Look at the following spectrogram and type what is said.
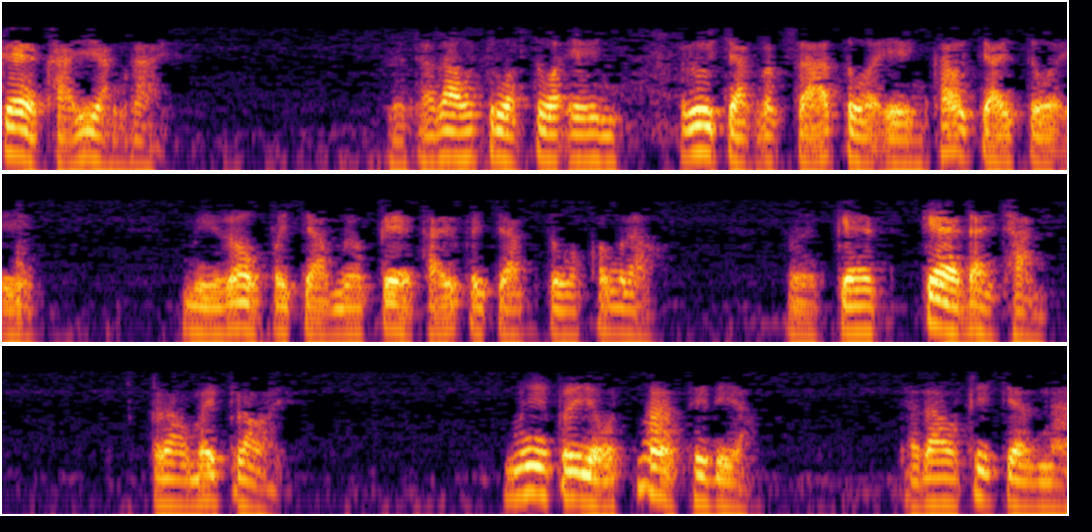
แก้ไขอย่างไร ถ้าเราตรวจตัวเอง รู้จักรักษาตัวเอง เข้าใจตัวเอง มีโรคประจำเราแก้ไขประจำตัวของเราแก้แก้ได้ทัน เราไม่ปล่อย มีประโยชน์มากทีเดียว แต่เราพิจารณา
